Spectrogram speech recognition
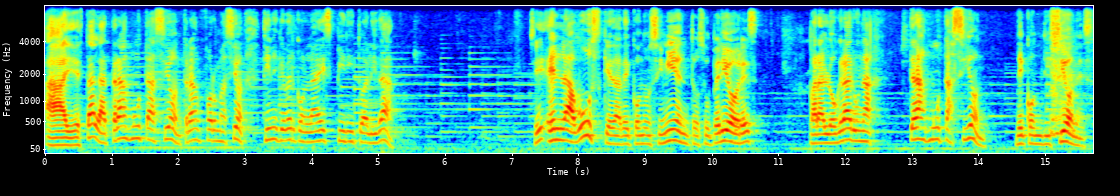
Ahí está, la transmutación, transformación. Tiene que ver con la espiritualidad. ¿Sí? Es la búsqueda de conocimientos superiores para lograr una transmutación de condiciones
